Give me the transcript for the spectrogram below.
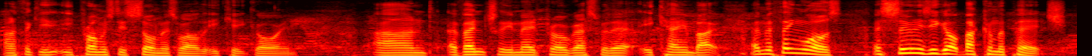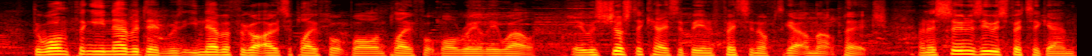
And I think he, he promised his son as well that he'd keep going. And eventually, he made progress with it. He came back, and the thing was, as soon as he got back on the pitch, the one thing he never did was he never forgot how to play football and play football really well. It was just a case of being fit enough to get on that pitch. And as soon as he was fit again,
